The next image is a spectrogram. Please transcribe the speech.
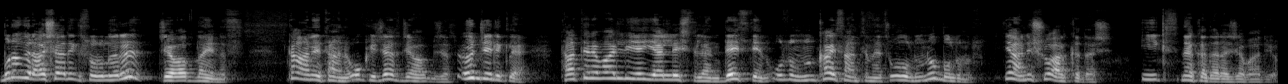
Buna göre aşağıdaki soruları cevaplayınız. Tane tane okuyacağız, cevaplayacağız. Öncelikle tahterevalliye yerleştirilen desteğin uzunluğunun kaç santimetre olduğunu bulunuz. Yani şu arkadaş x ne kadar acaba diyor.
